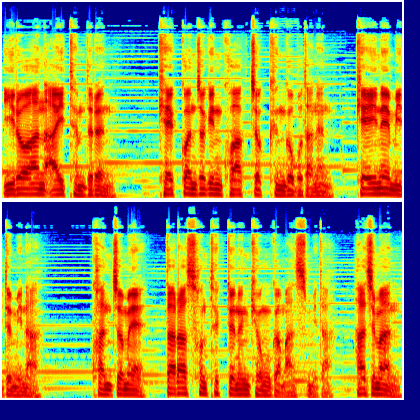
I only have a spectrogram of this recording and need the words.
이러한 아이템들은 객관적인 과학적 근거보다는 개인의 믿음이나 관점에 따라 선택되는 경우가 많습니다. 하지만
